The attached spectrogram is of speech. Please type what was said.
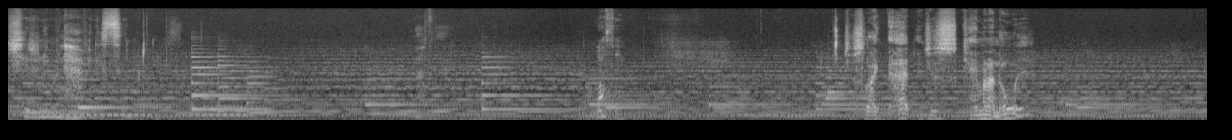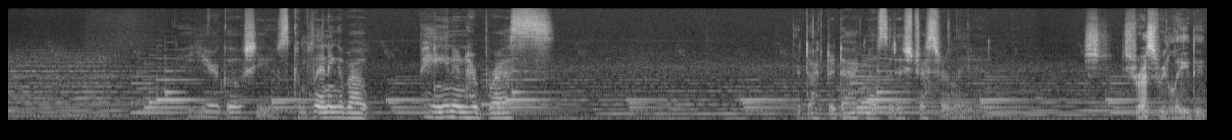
She didn't even have any symptoms. Nothing. Nothing? Just like that? It just came out of nowhere? A year ago, she was complaining about pain in her breasts. The doctor diagnosed it as stress related. Stress related?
